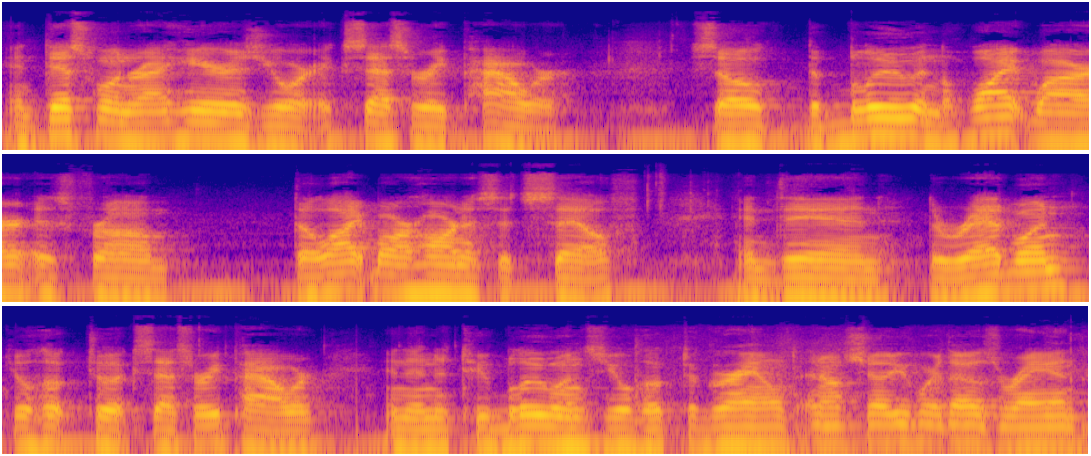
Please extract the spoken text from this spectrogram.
And this one right here is your accessory power. So the blue and the white wire is from the light bar harness itself. And then the red one you'll hook to accessory power. And then the two blue ones you'll hook to ground. And I'll show you where those ran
